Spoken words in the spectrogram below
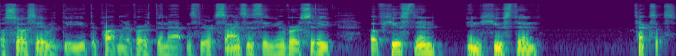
associated with the Department of Earth and Atmospheric Sciences, the University of Houston in Houston, Texas.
